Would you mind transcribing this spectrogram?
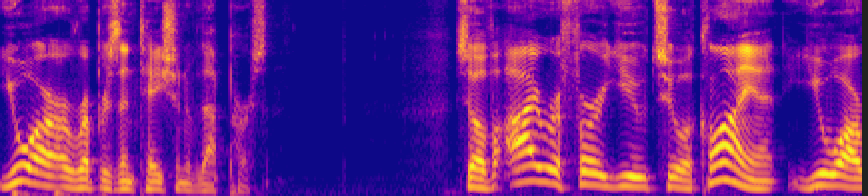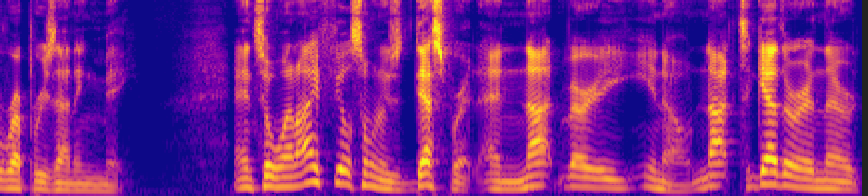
you are a representation of that person. So if I refer you to a client, you are representing me. And so when I feel someone who's desperate and not very, you know, not together and they're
